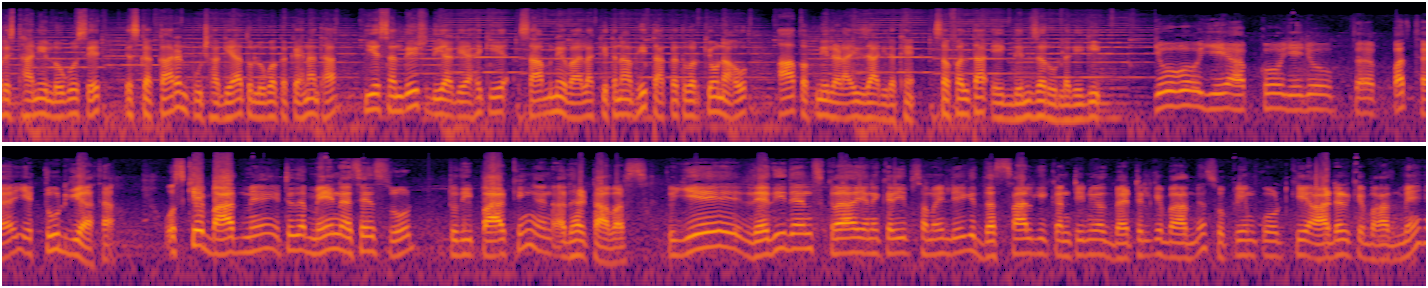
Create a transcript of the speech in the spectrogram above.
और स्थानीय लोगों से इसका कारण पूछा गया तो लोगों का कहना था कि ये संदेश दिया गया है कि सामने वाला कितना भी ताकतवर क्यों ना हो, आप अपनी लड़ाई जारी रखें। सफलता एक दिन ज़रूर लगेगी। जो ये आपको ये जो पथ है, ये टूट गया था। उसके बाद में it is a main access road to the parking and other towers तो ये रेजिडेंस का यानी करीब समझ लिए कि 10 साल की कंटिन्यूस बैटल के बाद में, सुप्रीम कोर्ट के आर्डर के बाद में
